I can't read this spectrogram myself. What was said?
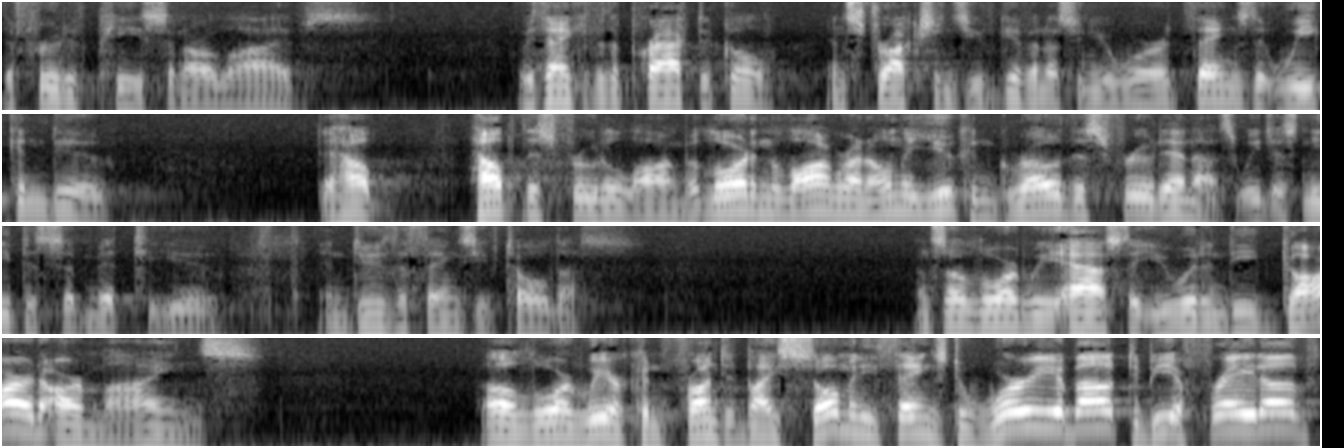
the fruit of peace in our lives. We thank you for the practical instructions you've given us in your word, things that we can do to help help this fruit along. But Lord, in the long run, only you can grow this fruit in us. We just need to submit to you and do the things you've told us. And so, Lord, we ask that you would indeed guard our minds Oh, Lord, we are confronted by so many things to worry about, to be afraid of,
